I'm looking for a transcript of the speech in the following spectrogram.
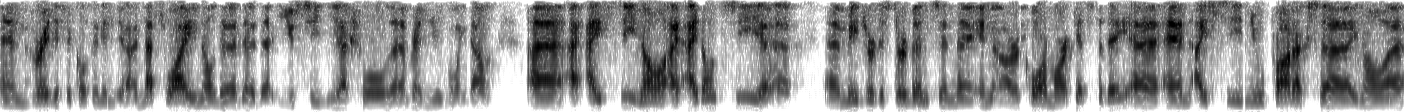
and very difficult in India, and that's why you know the, the, you see the actual revenue going down. Uh, I, I see no, I, I don't see a major disturbance in uh, in our core markets today, uh, and I see new products, uh, you know. Uh,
